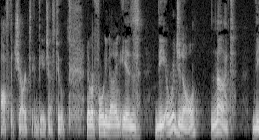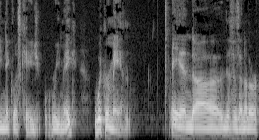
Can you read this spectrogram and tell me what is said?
off the charts in vhs 2 number 49 is the original not the Nicolas Cage remake wicker man. And uh, this is another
